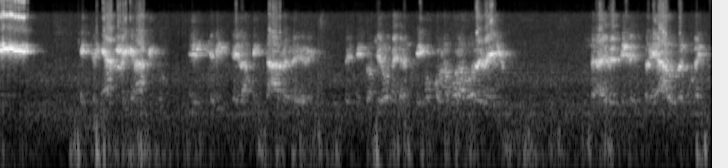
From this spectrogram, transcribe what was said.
y enseñarle gráficos el triste, lamentable de, de situaciones de antiguos colaboradores de ellos, o sea, es decir, empleados del momento,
